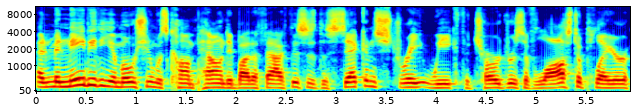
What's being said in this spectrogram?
and maybe the emotion was compounded by the fact this is the second straight week the Chargers have lost a player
